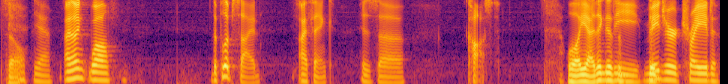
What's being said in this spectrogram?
So Yeah, I think. Well, the flip side, I think, is uh, cost. well yeah, I think this the is a big, major trade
